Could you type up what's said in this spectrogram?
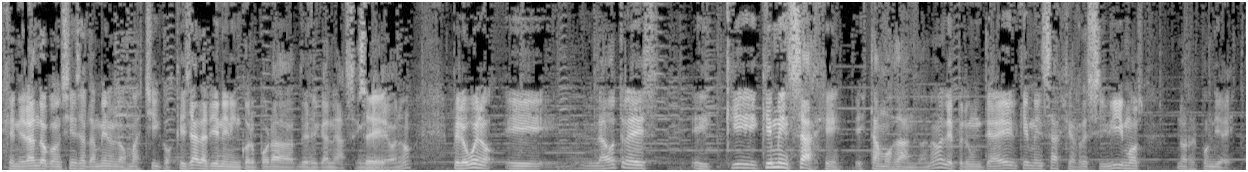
generando conciencia también en los más chicos, que ya la tienen incorporada desde que nacen, Sí. creo, ¿no? Pero bueno, eh, la otra es, eh, ¿qué, ¿qué mensaje estamos dando, ¿no? Le pregunté a él qué mensaje recibimos, nos respondía esto.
